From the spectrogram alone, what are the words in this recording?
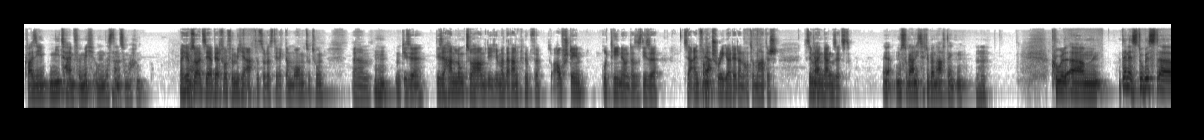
Quasi Me-Time für mich, um das dann mhm. zu machen. Ich ja. habe so als sehr wertvoll für mich erachtet, so das direkt am Morgen zu tun. Ähm, mhm. Und diese, diese Handlung zu haben, die ich immer daran knüpfe. So aufstehen, Routine und das ist diese, dieser einfache ja. Trigger, der dann automatisch das immer ja. in Gang setzt. Ja, musst du gar nicht drüber nachdenken. Mhm. Cool. Ähm, Dennis, du bist äh,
